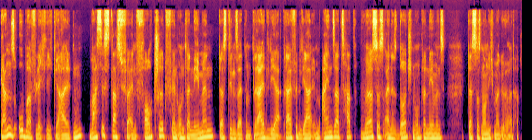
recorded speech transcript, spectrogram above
ganz oberflächlich gehalten. Was ist das für ein Fortschritt für ein Unternehmen, das den seit einem Dreivierteljahr, Dreivierteljahr im Einsatz hat, versus eines deutschen Unternehmens, das das noch nicht mal gehört hat?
